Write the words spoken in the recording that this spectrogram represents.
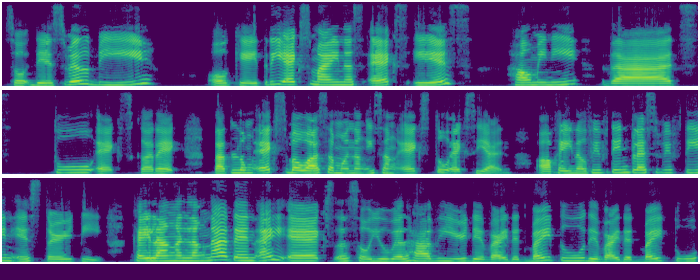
So, this will be, okay, 3x minus x is how many? That's 2x. Correct. Tatlong x, bawasan mo ng isang x, 2x yan. Okay, now 15 plus 15 is 30. Kailangan lang natin ay x, so you will have here divided by 2, divided by 2.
